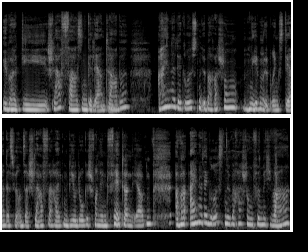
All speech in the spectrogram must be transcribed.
über die Schlafphasen gelernt mhm. habe eine der größten Überraschungen, neben übrigens der, dass wir unser Schlafverhalten biologisch von den Vätern erben, aber eine der größten Überraschungen für mich war,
